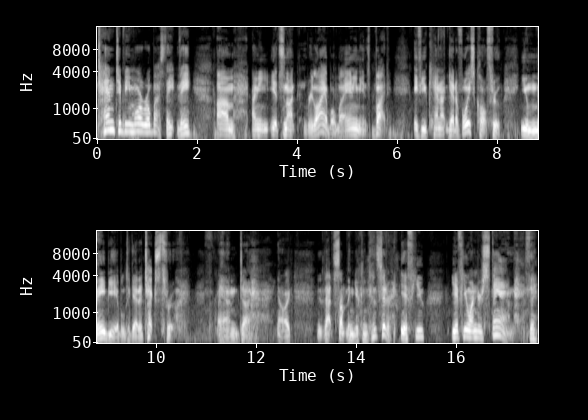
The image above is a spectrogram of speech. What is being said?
tend to be more robust. They, they, um, I mean, it's not reliable by any means, but if you cannot get a voice call through, you may be able to get a text through. And, uh, you know, like, that's something you can consider if you if you understand the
